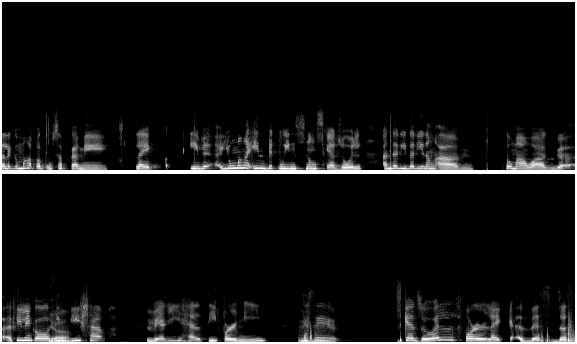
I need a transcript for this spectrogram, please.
talagang makapag-usap kami, like, even, yung mga in-betweens ng schedule, ang dali-dali ng um, tumawag. Uh, feeling ko, Yeah. hindi siya very healthy for me. Kasi, schedule for like this, just,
